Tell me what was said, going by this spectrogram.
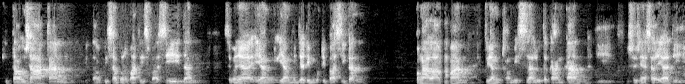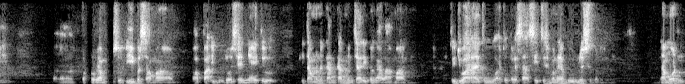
kita usahakan kita bisa berpartisipasi dan sebenarnya yang yang menjadi motivasi kan pengalaman. Itu yang kami selalu tekankan di khususnya saya di uh, program studi bersama bapak ibu dosennya itu kita menekankan mencari pengalaman. Itu juara itu atau prestasi itu sebenarnya bonus sebenarnya. Namun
